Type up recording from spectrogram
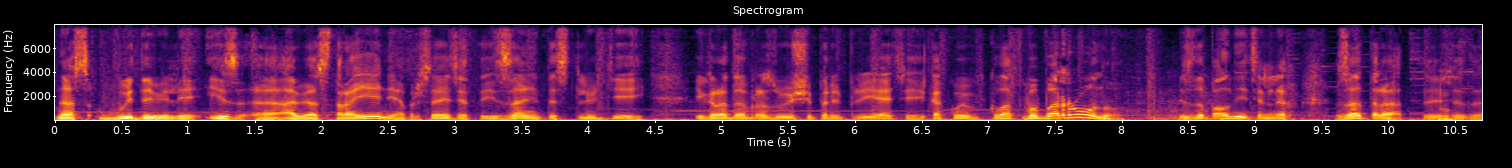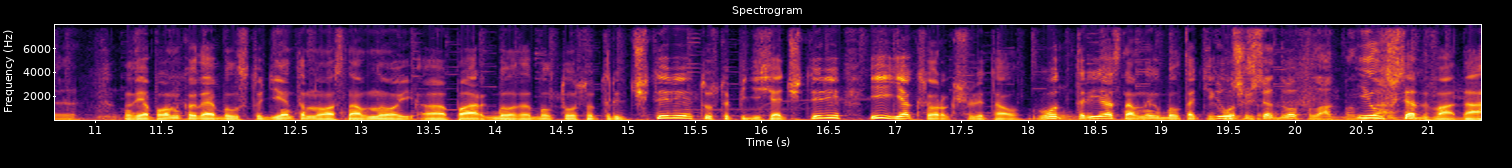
нас выдавили из э, авиастроения, представляете, это и занятость людей, и градообразующие предприятия, и какой вклад в оборону без дополнительных затрат. То есть это, Вот я помню, когда я был студентом, но основной э, парк был, это был Ту-134, Ту-154 и Як-40 еще летал. Вот три основных был таких вот. Ил-62 флагман. да. Ил-62, да.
